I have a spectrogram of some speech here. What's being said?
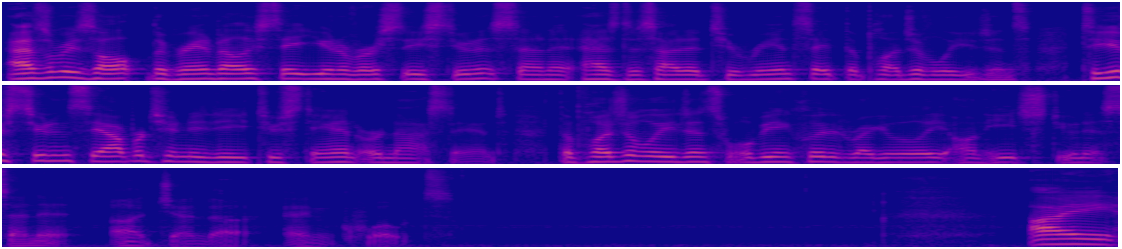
As a result, the Grand Valley State University Student Senate has decided to reinstate the Pledge of Allegiance to give students the opportunity to stand or not stand. The Pledge of Allegiance will be included regularly on each Student Senate agenda. End quote. I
